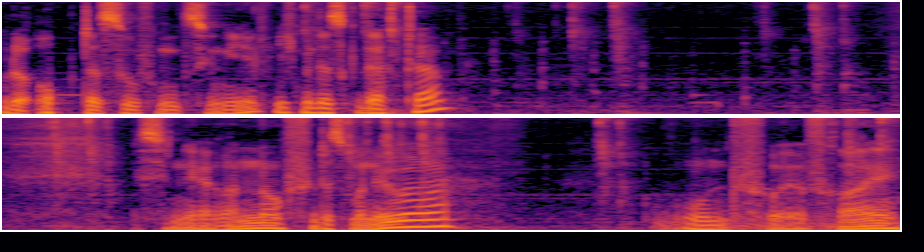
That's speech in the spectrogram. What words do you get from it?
Oder ob das so funktioniert, wie ich mir das gedacht habe. Bisschen näher ran noch für das Manöver. Und Feuer frei.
